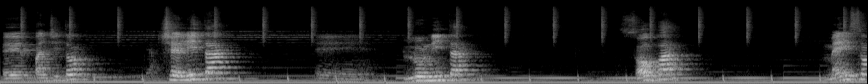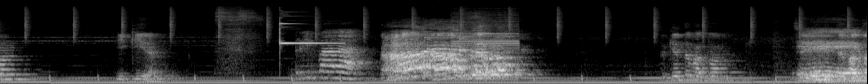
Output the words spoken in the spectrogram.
eh, Panchito. Chelita. eh, Lunita. Sopa. Mason. Y Kira. Rifada. ¡Ah! ah, perro! ¿Quién te faltó? Sí, Eh, te faltó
